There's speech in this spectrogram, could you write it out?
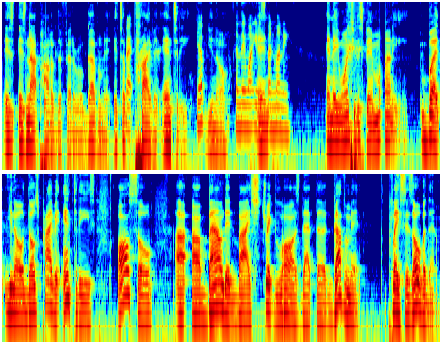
is is not part of the federal government. It's a right. private entity. Yep. You know. And they want you to and, spend money and they want you to spend money. But you know those private entities also uh, are bounded by strict laws that the government places over them.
